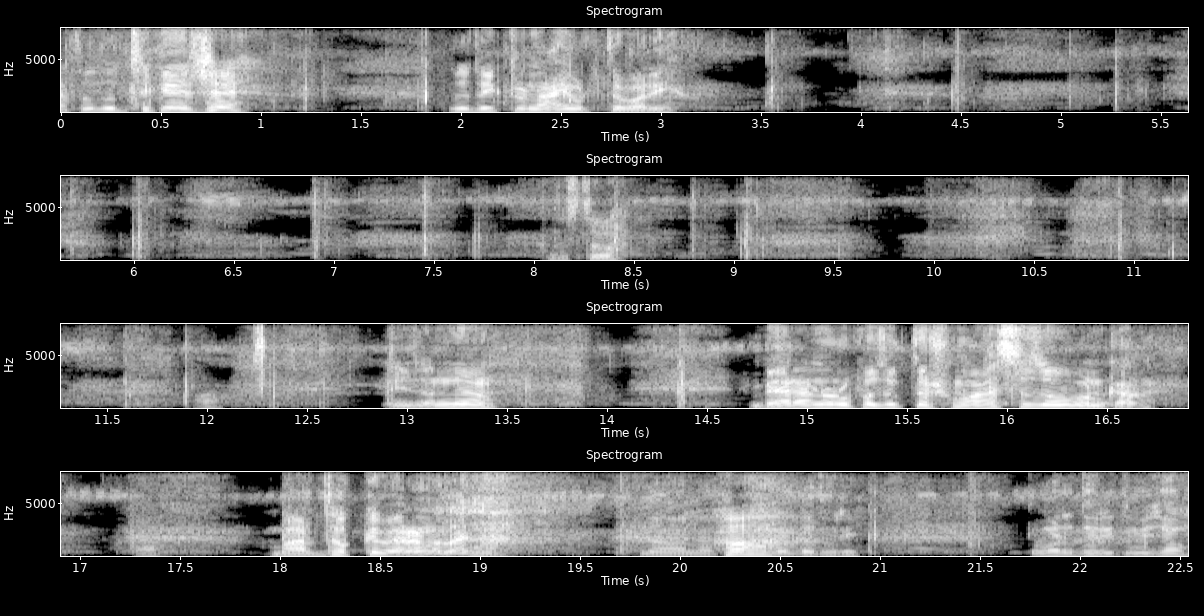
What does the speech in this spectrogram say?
এত দূর থেকে এসে যদি একটু নাই উঠতে পারি। দোস্ত। এই জন্য বেড়ানোর উপযুক্ত সময় হচ্ছে যৌবনকাল। বার্ধক্যে বেড়ানো যায় না। হ্যাঁ। ধরি। তোমার ধরি তুমি যাও।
